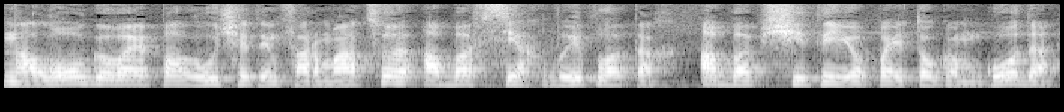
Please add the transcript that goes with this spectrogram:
Налоговая получит информацию обо всех выплатах, обобщит ее по итогам года,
